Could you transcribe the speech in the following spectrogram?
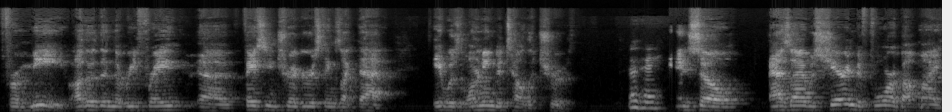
for me, other than the rephrase, uh, facing triggers, things like that, it was learning to tell the truth. Okay. And so, as I was sharing before about my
